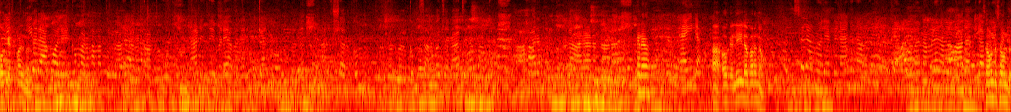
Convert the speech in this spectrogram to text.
ഓക്കെ മതി മതി. അലൈക്കും വറഹമത്തുള്ളാഹി വബറകാതുഹു. ഞാൻ ഇന്ന് ഇവിടെ അവതരിപ്പിക്കാൻ പോകുന്നത് മനുഷ്യർക്കും മൃഗങ്ങൾക്കും സർവജരാചരങ്ങൾക്കും ആഹാരം നൽകുന്നത് ആരാണെന്നാണ്? ആ ഓക്കെ ലീല പറഞ്ഞോ. മുഹമ്മദ് സൗണ്ട്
